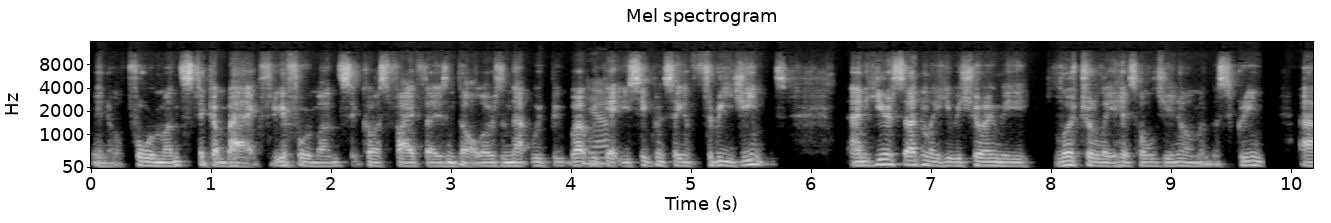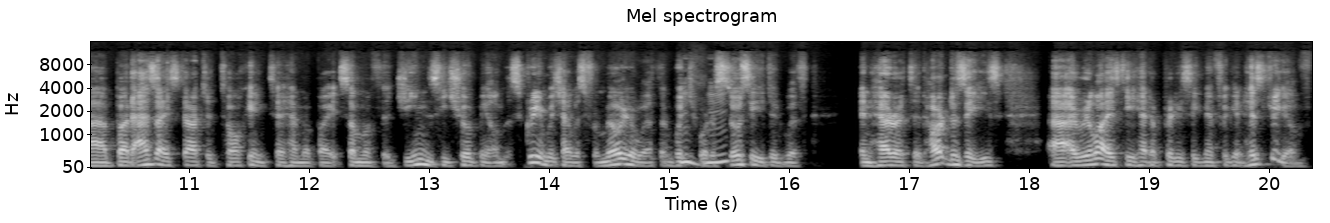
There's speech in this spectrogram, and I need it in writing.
you know, four months to come back, three or four months. It cost five thousand dollars, and that would be what Yeah. would get you sequencing of three genes. And here suddenly he was showing me literally his whole genome on the screen. Uh, but as I started talking to him about some of the genes he showed me on the screen, which I was familiar with and which were Mhm. associated with inherited heart disease, uh, I realized he had a pretty significant history of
